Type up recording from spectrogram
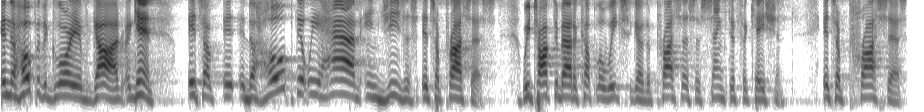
in the hope of the glory of God. Again, it's a it, the hope that we have in Jesus, it's a process. We talked about a couple of weeks ago the process of sanctification. It's a process.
